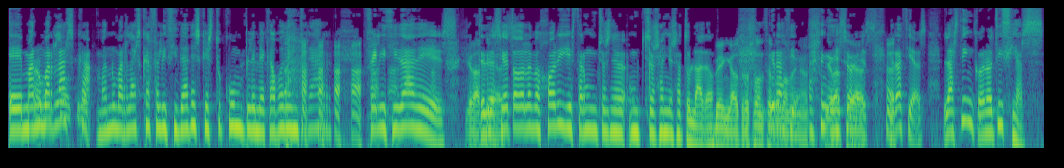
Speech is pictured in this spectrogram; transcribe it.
Eh, Manu Marlasca. Manu Marlasca, felicidades, que es tu cumple, me acabo de enterar. felicidades. Te Gracias. deseo todo lo mejor y estar muchos, años- muchos años a tu lado. Venga, otros 11 por lo menos. Eso Gracias. es. Gracias. Las 5 noticias.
